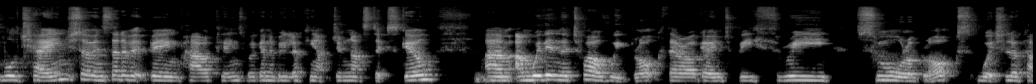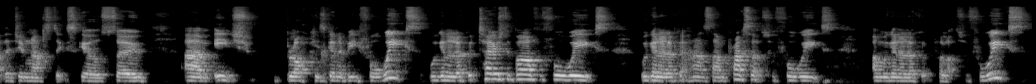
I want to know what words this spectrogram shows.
will change. So instead of it being power cleans, we're going to be looking at gymnastic skill. Um, and within the 12 week block, there are going to be three smaller blocks which look at the gymnastic skills. So um, each block is going to be four weeks. We're going to look at toes to bar for four weeks. We're going to look at handstand press ups for four weeks. And we're going to look at pull ups for four weeks.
